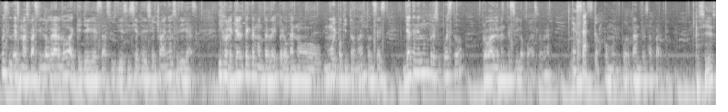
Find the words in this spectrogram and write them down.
pues es más fácil lograrlo a que llegues a sus 17, 18 años y digas, híjole, quiero el TEC de Monterrey, pero gano muy poquito, ¿no? Entonces, ya teniendo un presupuesto, probablemente sí lo puedas lograr. Exacto. Como importante esa parte. Así es.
